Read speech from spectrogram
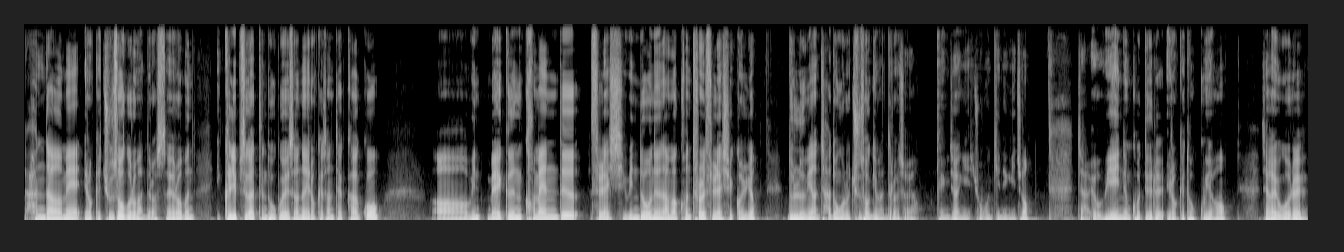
한 다음에 이렇게 주석으로 만들었어요. 여러분, Eclipse 같은 도구에서는 이렇게 선택하고 어, Win, Mac은 command slash, Windows는 아마 control slash일걸요? 누르면 자동으로 주석이 만들어져요 굉장히 좋은 기능이죠 자, 요 위에 있는 코드를 이렇게 뒀고요 제가 요거를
